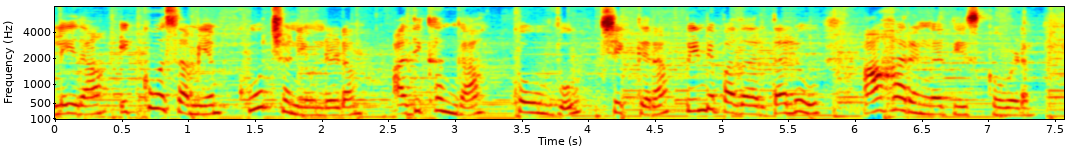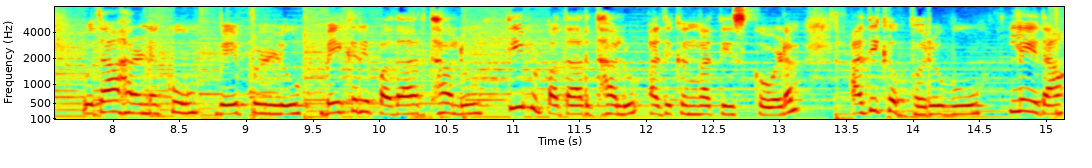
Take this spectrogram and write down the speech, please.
లేదా ఎక్కువ సమయం కూర్చొని ఉండడం అధికంగా కొవ్వు చక్కెర పిండి పదార్థాలు ఆహారంగా తీసుకోవడం. ఉదాహరణకు వేపుళ్ళు బేకరీ పదార్థాలు తీపి పదార్థాలు అధికంగా తీసుకోవడం అధిక బరువు లేదా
